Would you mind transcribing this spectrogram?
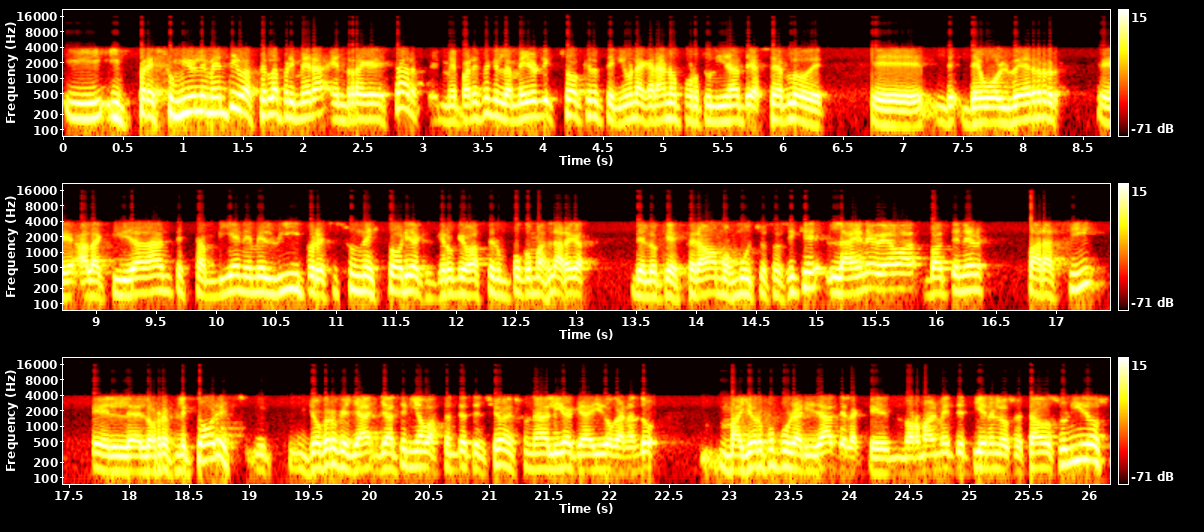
y, y, presumiblemente iba a ser la primera en regresar. Me parece que la Major League Soccer tenía una gran oportunidad de hacerlo, de, eh, de, de, volver eh, a la actividad antes también MLB, pero esa es una historia que creo que va a ser un poco más larga de lo que esperábamos muchos. Así que la NBA va, va a tener para sí el, los reflectores. Yo creo que ya, ya tenía bastante atención, es una liga que ha ido ganando mayor popularidad de la que normalmente tienen los Estados Unidos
